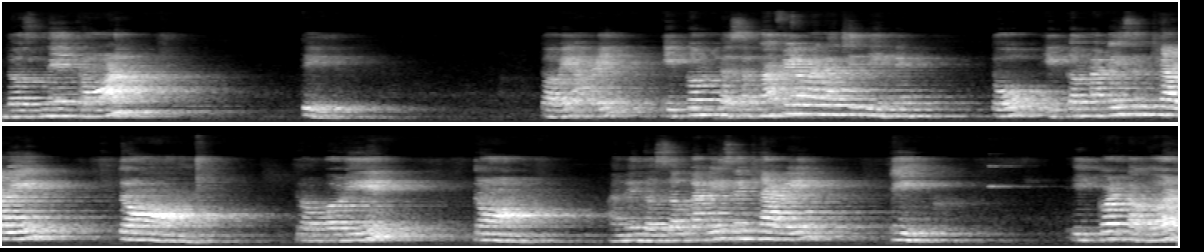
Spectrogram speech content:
દસ ને ત્રણ. તેર. તો હવે આપણે એકમ દશકમાં ફેરવવાના છે તેરને તો એકમમાં કઈ સંખ્યા આવે? ત્રણ. ત્રગડે ત્રણ. અને દશકમાં કઈ સંખ્યા આવે? એક. એકડ તગડ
